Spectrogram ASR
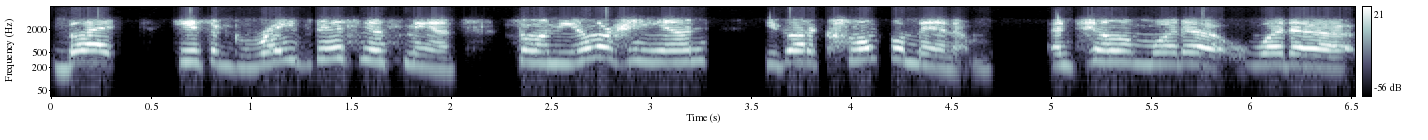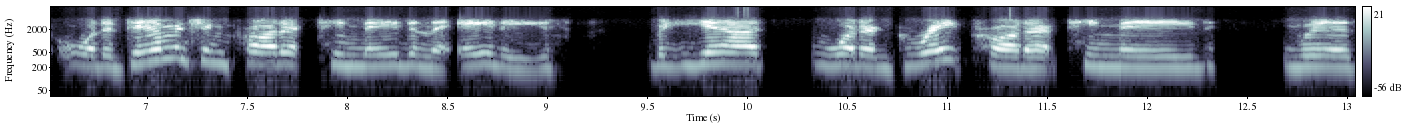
But he's a great businessman. So on the other hand, you got to compliment him and tell him what a what a what a damaging product he made in the 80s, but yet what a great product he made with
